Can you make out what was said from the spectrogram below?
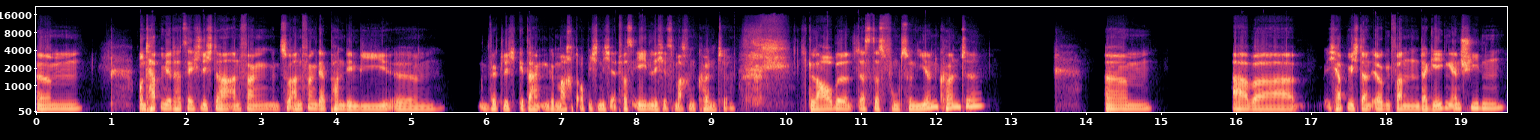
Ähm, und habe mir tatsächlich da Anfang, zu Anfang der Pandemie ähm, wirklich Gedanken gemacht, ob ich nicht etwas Ähnliches machen könnte. Ich glaube, dass das funktionieren könnte. Ähm, aber ich habe mich dann irgendwann dagegen entschieden,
